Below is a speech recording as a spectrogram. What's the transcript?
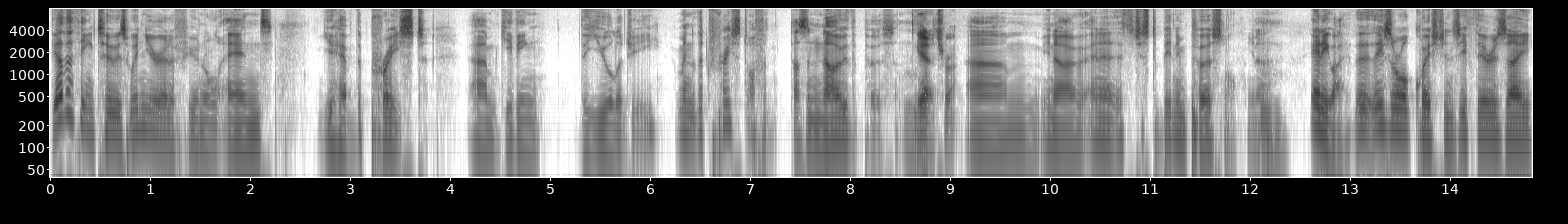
the other thing too is when you're at a funeral and you have the priest um, giving the eulogy. I mean, the priest often doesn't know the person Yeah, that's right. um, you know, and it's just a bit impersonal, you know. Anyway, th- these are all questions. If there is a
